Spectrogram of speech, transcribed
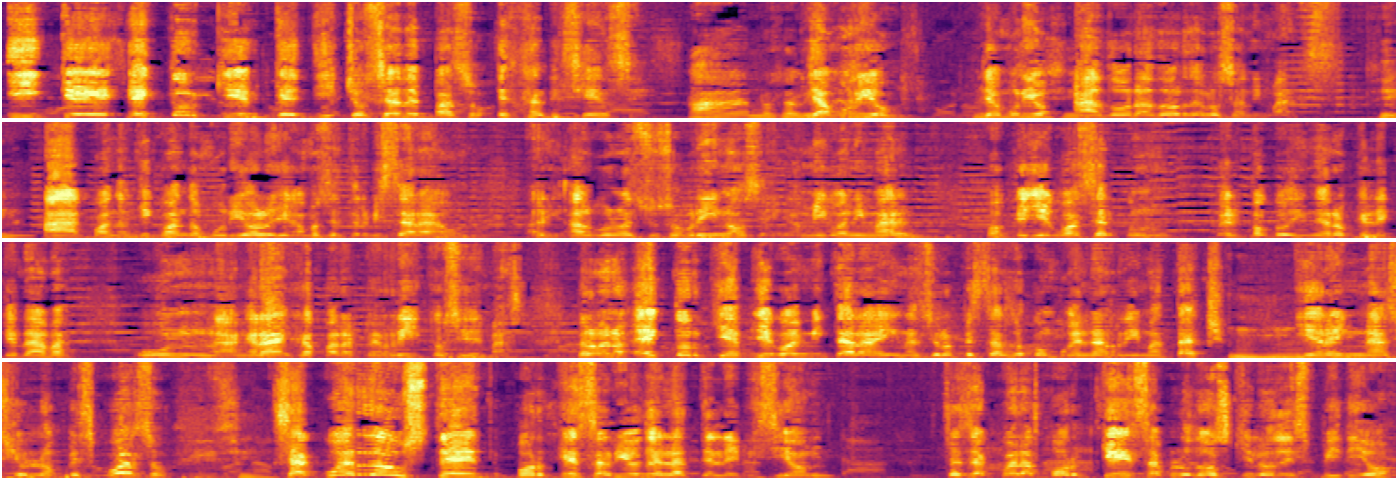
Y que Héctor Kiev, que dicho sea de paso, es jalisciense. Ah, no sabía. Ya murió, ya murió, sí, sí. adorador de los animales. ¿Sí? Ah, cuando aquí cuando murió lo llegamos a entrevistar a, a alguno de sus sobrinos en Amigo Animal, porque llegó a hacer con el poco dinero que le quedaba una granja para perritos y demás. Pero bueno, Héctor Kiev llegó a imitar a Ignacio López Tarso con buena rima tacho, y era Ignacio López Cuarzo. ¿Se acuerda usted por qué salió de la televisión? ¿Usted se acuerda por qué Zabludowski lo despidió?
